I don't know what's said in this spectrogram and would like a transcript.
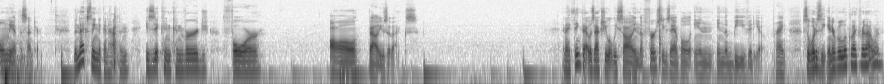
only at the center. The next thing that can happen is it can converge for all values of x. And I think that was actually what we saw in the first example in, in the B video, right? So what does the interval look like for that one?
